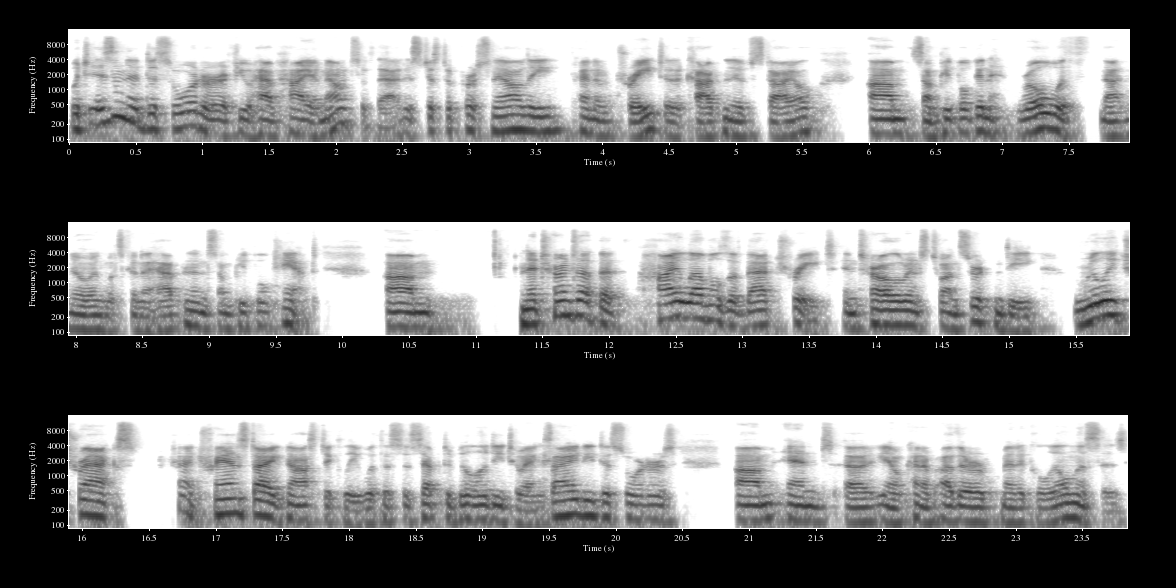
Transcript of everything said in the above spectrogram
which isn't a disorder if you have high amounts of that. It's just a personality kind of trait, a cognitive style. Um, some people can roll with not knowing what's going to happen, and some people can't. Um, and it turns out that high levels of that trait, intolerance to uncertainty, really tracks kind of transdiagnostically with a susceptibility to anxiety disorders, um, and uh, you know, kind of other medical illnesses.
